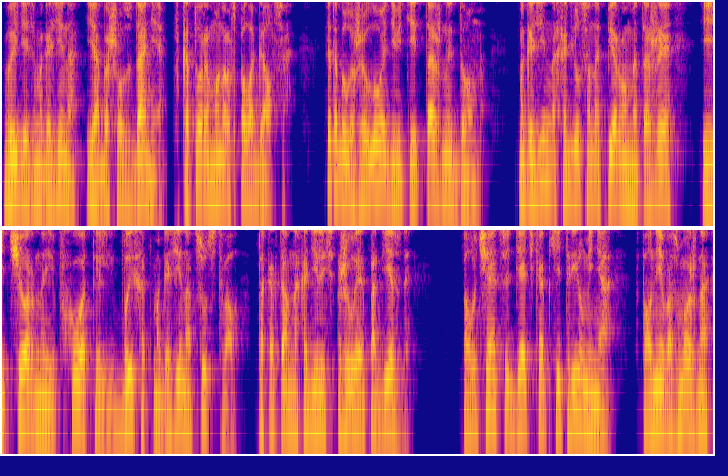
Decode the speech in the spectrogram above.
Выйдя из магазина, я обошел здание, в котором он располагался. Это был жилой девятиэтажный дом. Магазин находился на первом этаже, и черный вход или выход магазин отсутствовал, так как там находились жилые подъезды. Получается, дядька обхитрил меня. Вполне возможно,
